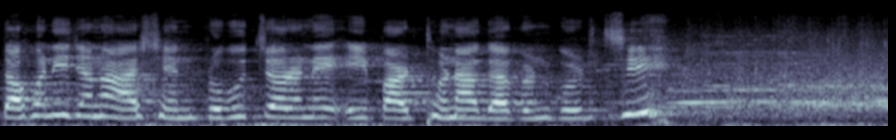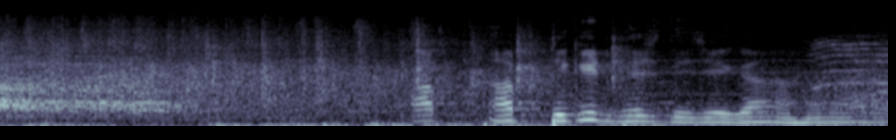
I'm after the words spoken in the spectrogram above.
তখনই যেন আসেন প্রভুর চরণে এই প্রার্থনা জ্ঞাপন করছি आप आप टिकट भेज दीजिएगा हमारा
